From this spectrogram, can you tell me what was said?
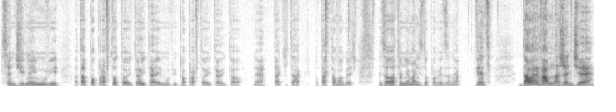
sędziny i mówi, a ta popraw to, to i to i ta i mówi, popraw to i to i to, nie? Tak i tak, bo tak to ma być. Więc ona tu nie ma nic do powiedzenia. Więc dałem wam narzędzie,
